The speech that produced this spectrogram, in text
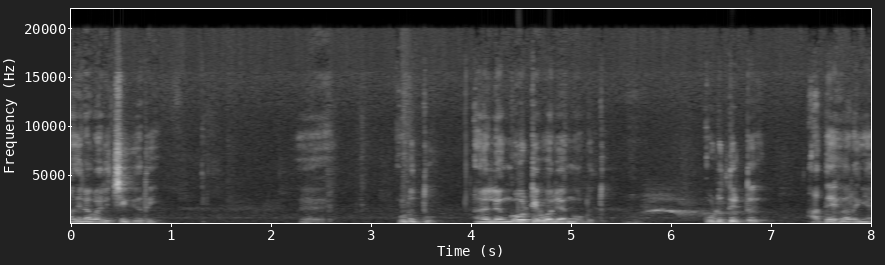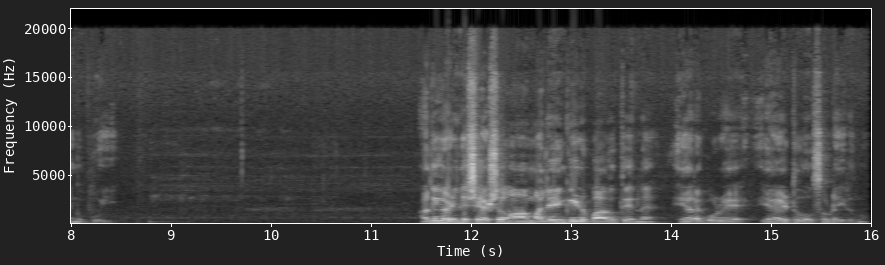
അതിനെ വലിച്ചു കീറി ഉടുത്തു. ലങ്കോട്ടി പോലെ അങ്ങ് ഉടുത്തു. ഉടുത്തിട്ട് അദ്ദേഹം ഇറങ്ങി അങ്ങ് പോയി. അത് കഴിഞ്ഞ ശേഷം ആ മലയൻകീഴ് ഭാഗത്ത് തന്നെ ഏറെക്കുറെ ഏഴെട്ട് ദിവസം അവിടെ ഇരുന്നു.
